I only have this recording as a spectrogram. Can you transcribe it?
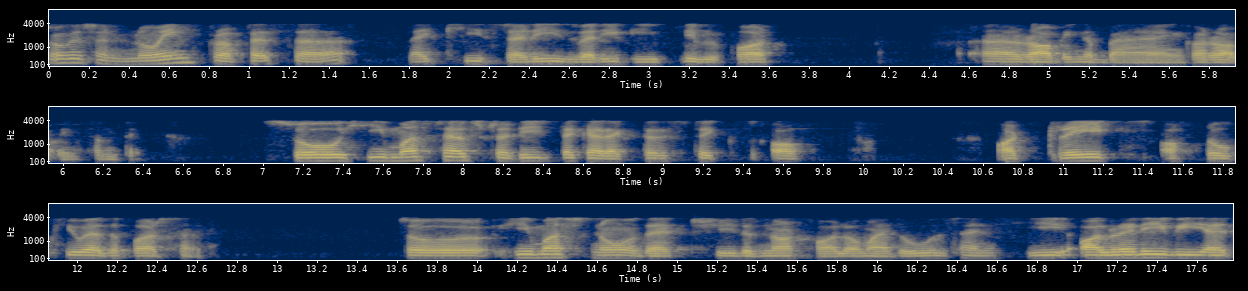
okay. So knowing professor, like he studies very deeply before uh, robbing a bank or robbing something. So he must have studied the characteristics of or traits of Tokyo as a person. So he must know that she does not follow my rules, and he already we had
